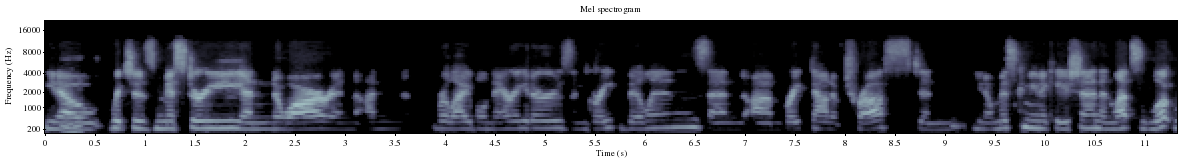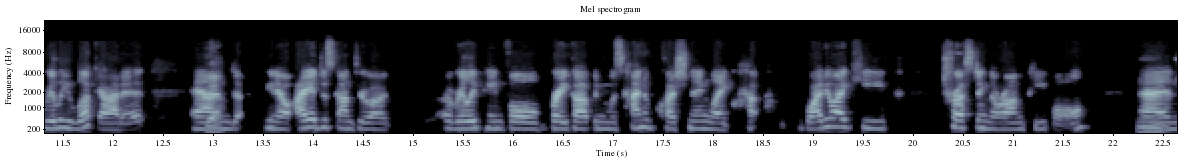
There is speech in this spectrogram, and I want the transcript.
you know mm-hmm. which is mystery and noir and unreliable narrators and great villains and um, breakdown of trust and you know miscommunication and let's look really look at it and yeah. you know i had just gone through a, a really painful breakup and was kind of questioning like how, why do i keep trusting the wrong people mm. and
